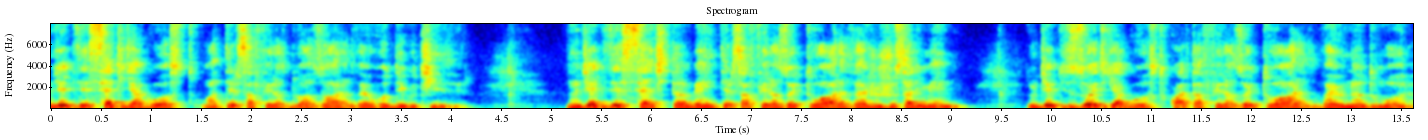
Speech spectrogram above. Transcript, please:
No dia 17 de agosto, uma terça-feira às 2 horas, vai o Rodrigo Teaser. No dia 17 também, terça-feira às 8 horas, vai a Juju Salimene. No dia 18 de agosto, quarta-feira às 8 horas, vai o Nando Moura.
